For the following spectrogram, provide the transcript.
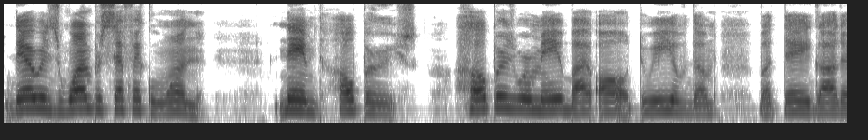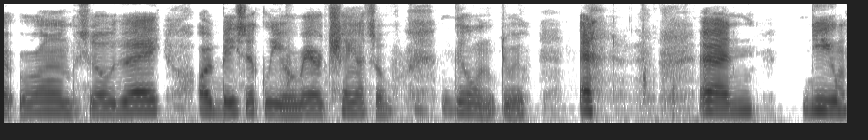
There is one Pacific one named Helpers. Helpers were made by all three of them, but they got it wrong, so they are basically a rare chance of going through. And, and the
